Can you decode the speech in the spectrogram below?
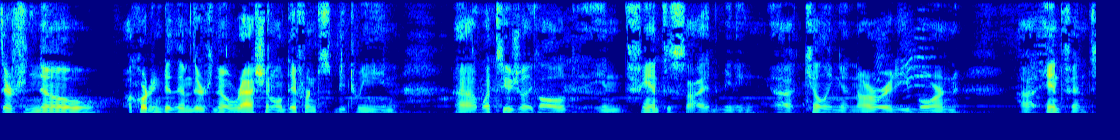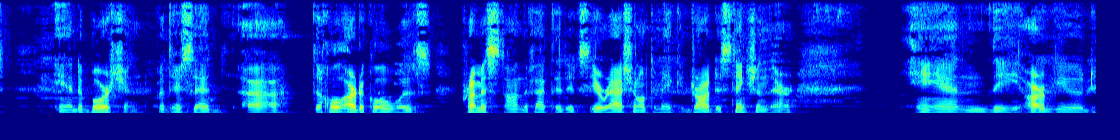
there's no, according to them, there's no rational difference between uh, what's usually called infanticide, meaning uh, killing an already born uh, infant, and abortion. But they said uh, the whole article was premised on the fact that it's irrational to make draw a distinction there, and they argued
